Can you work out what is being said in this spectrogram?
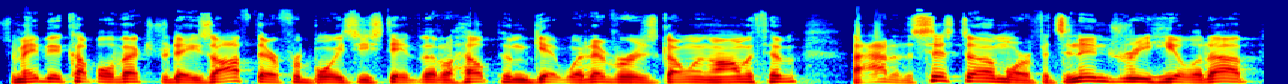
So maybe a couple of extra days off there for Boise State that'll help him get whatever is going on with him uh, out of the system, or if it's an injury, heal it up.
